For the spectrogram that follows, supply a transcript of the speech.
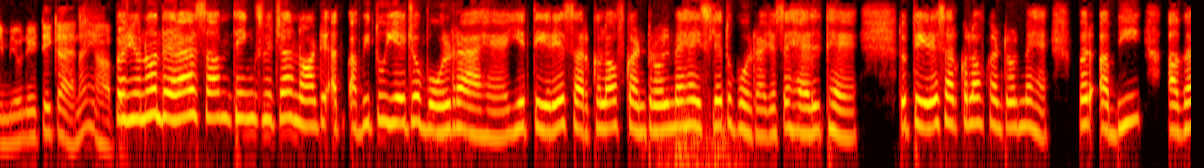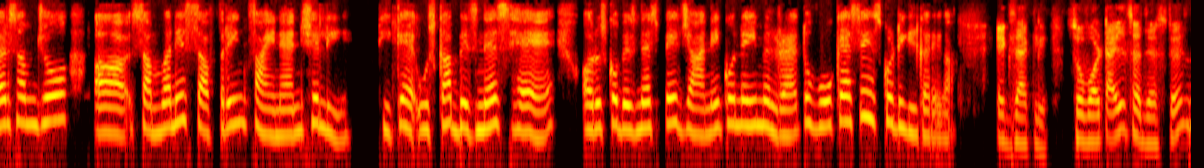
इम्यूनिटी का है ना यहाँ पे। You know there are some things which are not अभी तू ये जो बोल रहा है, ये तेरे सर्कल ऑफ़ कंट्रोल में है, इसलिए तू बोल रहा है, जैसे हेल्थ है तो तेरे सर्कल ऑफ़ कंट्रोल में है। पर अभी अगर समझो समवन इज़ सफरिंग फाइनेंशियली ठीक है, उसका बिज़नेस है और उसको बिज़नेस पे जाने को नहीं मिल रहा है तो वो कैसे इसको डील करेगा? Exactly so what I suggest is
